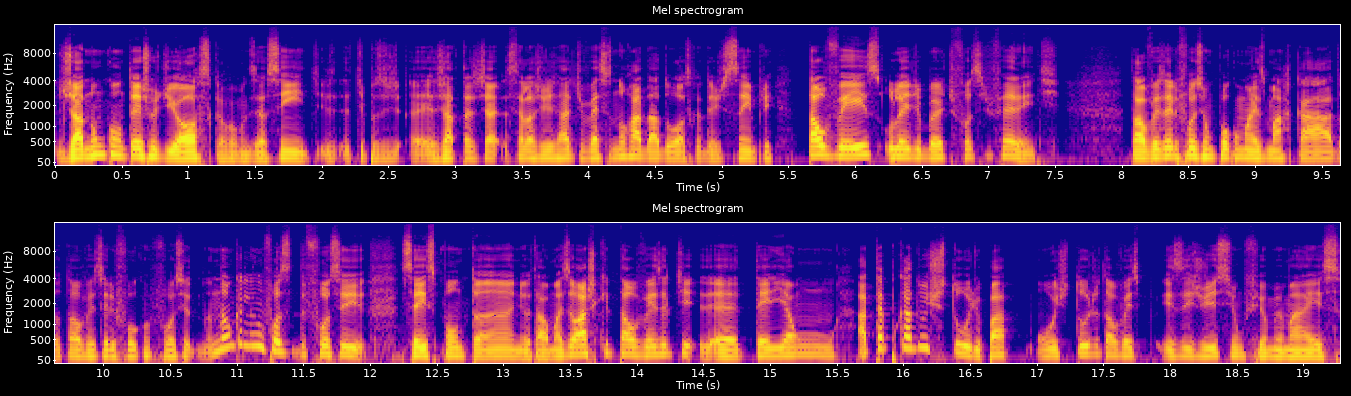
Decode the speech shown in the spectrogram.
já num contexto de Oscar, vamos dizer assim, tipo, eh, já, tá- já- se ela já tivesse no radar do Oscar desde sempre, talvez o Lady Bird fosse diferente. Talvez ele fosse um pouco mais marcado, talvez ele fo- fosse. Não que ele não fosse, fosse ser espontâneo tal, mas eu acho que talvez ele eh, teria um. Até por causa do estúdio. pa- o estúdio talvez exigisse um filme mais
